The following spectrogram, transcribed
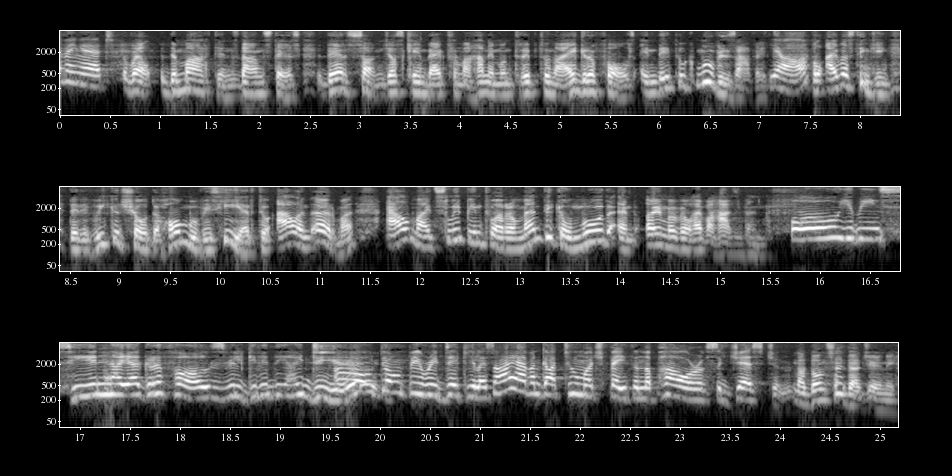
What are you driving at? Well, the Martins downstairs, their son just came back from a honeymoon trip to Niagara Falls and they took movies of it. Yeah? Well, I was thinking that if we could show the home movies here to Al and Irma, Al might slip into a romantical mood and Irma will have a husband. Oh, you mean seeing Niagara Falls will give him the idea? Oh, don't be ridiculous. I haven't got too much faith in the power of suggestion. Now, don't say that, Janie.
